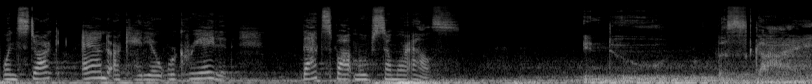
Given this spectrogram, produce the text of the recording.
When Stark and Arcadia were created, that spot moved somewhere else. Into the sky.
